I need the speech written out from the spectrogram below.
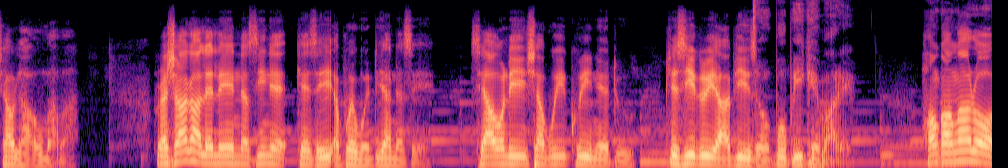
ရောက်လာအောင်ပါပါ။ရုရှားကလည်းလေယာဉ်နှစ်စီးနဲ့ကယ်ဆယ်ရေးအဖွဲ့ဝင်120ဆရာဝန်တွေရှာဖွေခွေးတွေနဲ့အတူပစ္စည်းကိရိယာအပြည့်အစုံပို့ပေးခဲ့ပါတယ်။ ဟောင်ကောင်ကတော့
